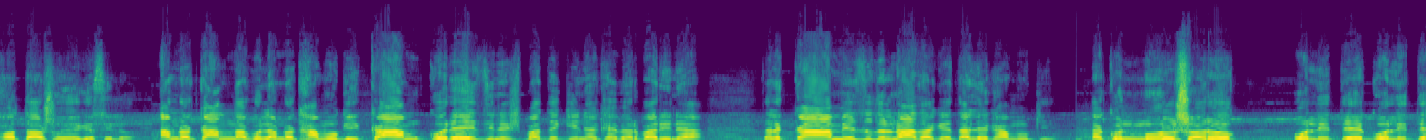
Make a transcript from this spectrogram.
হতাশ হয়ে গেছিল। আমরা কাম না করলে আমরা খামো কি? কাম করেই জিনিসপাতি কিনে খাইবার পারি না। তাহলে কামে যদি না থাকে তাহলে খামো কি? এখন মূল সড়ক পলিতে, গলিতে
